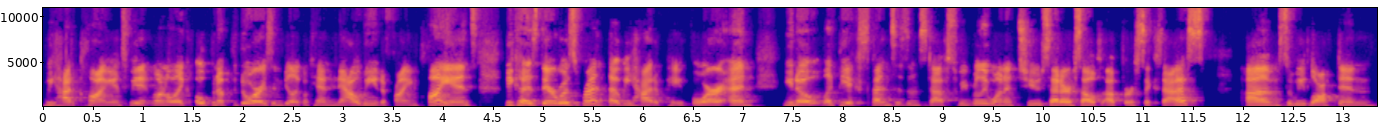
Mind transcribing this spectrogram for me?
we had clients. We didn't want to like open up the doors and be like, okay, now we need to find clients because there was rent that we had to pay for and, you know, like the expenses and stuff. So we really wanted to set ourselves up for success. Um, so we locked in,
